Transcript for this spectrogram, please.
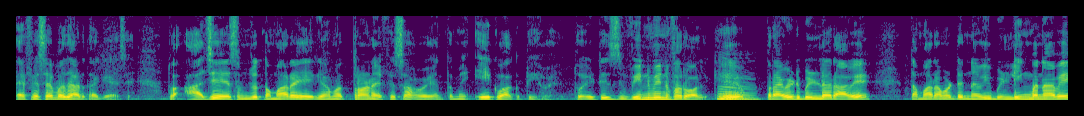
એફએસઆઈ વધારતા ગયા છે. તો આજે સમજો તમારા એરિયામાં ત્રણ એફએસઆઈ હોય અને તમે એક વાગતી હોય. તો it is win win for all કે પ્રાઇવેટ બિલ્ડર આવે તમારા માટે નવી બિલ્ડિંગ બનાવે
